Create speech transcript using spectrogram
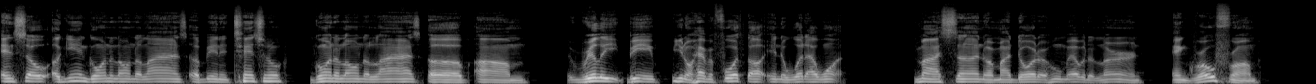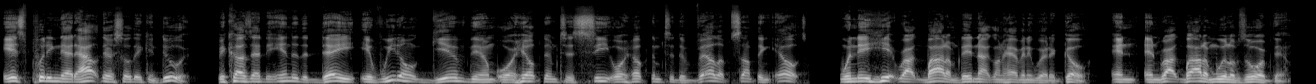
And so again, going along the lines of being intentional, going along the lines of um, really being, you know, having forethought into what I want my son or my daughter whomever to learn and grow from is putting that out there so they can do it. Because at the end of the day, if we don't give them or help them to see or help them to develop something else, when they hit rock bottom, they're not going to have anywhere to go. And and rock bottom will absorb them.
